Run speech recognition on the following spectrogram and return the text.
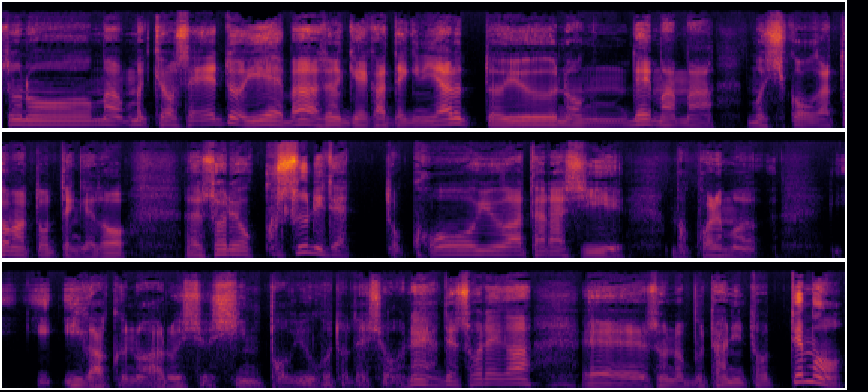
そのまあ、まあ、虚勢といえばその外科的にやるというのでまあまあもう思考が止まっとってんけどそれを薬でとこういう新しい、まあ、これも医学のある種進歩いうことでしょうね。でそれが、えー、その豚にとっても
